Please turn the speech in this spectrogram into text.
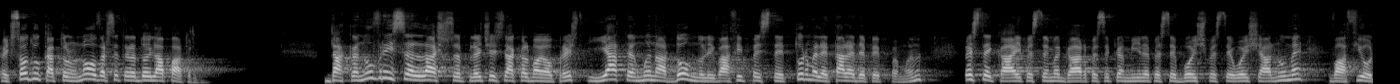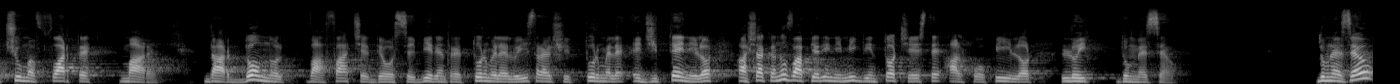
Exodul, capitolul 9, versetele 2 la 4. Dacă nu vrei să-l lași să plece și dacă îl mai oprești, iată mâna Domnului va fi peste turmele tale de pe pământ, peste cai, peste măgar, peste cămile, peste boi și peste oi și anume va fi o ciumă foarte mare. Dar Domnul va face deosebire între turmele lui Israel și turmele egiptenilor, așa că nu va pieri nimic din tot ce este al copiilor lui Dumnezeu. Dumnezeu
